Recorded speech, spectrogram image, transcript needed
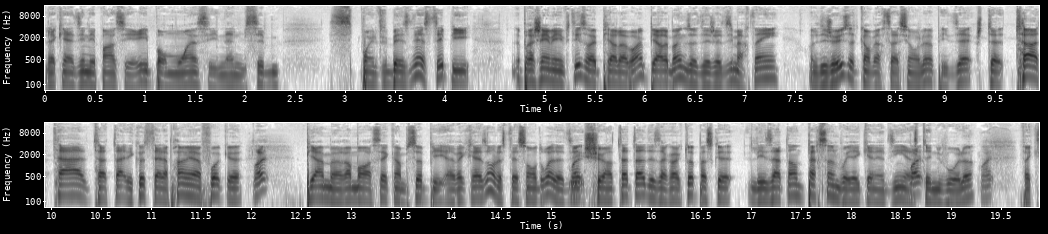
le Canadien n'est pas en série. Pour moi, c'est inadmissible, point de vue business. Puis le prochain invité, ça va être Pierre Lebrun. Pierre Lebrun nous a déjà dit, Martin, on a déjà eu cette conversation-là. Puis il disait, je te total, total. Écoute, c'était la première fois que Pierre me ramassait comme ça, puis avec raison, c'était son droit de dire Je suis en total désaccord avec toi parce que les attentes, personne ne voyait le Canadien à ce niveau-là. Fait que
